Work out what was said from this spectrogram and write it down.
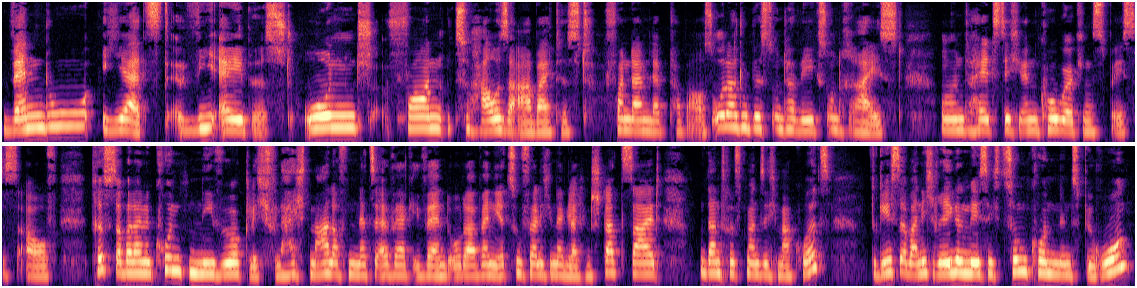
Wenn du jetzt VA bist und von zu Hause arbeitest, von deinem Laptop aus, oder du bist unterwegs und reist und hältst dich in Coworking Spaces auf, triffst aber deine Kunden nie wirklich, vielleicht mal auf einem Netzwerkevent oder wenn ihr zufällig in der gleichen Stadt seid, dann trifft man sich mal kurz. Du gehst aber nicht regelmäßig zum Kunden ins Büro,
